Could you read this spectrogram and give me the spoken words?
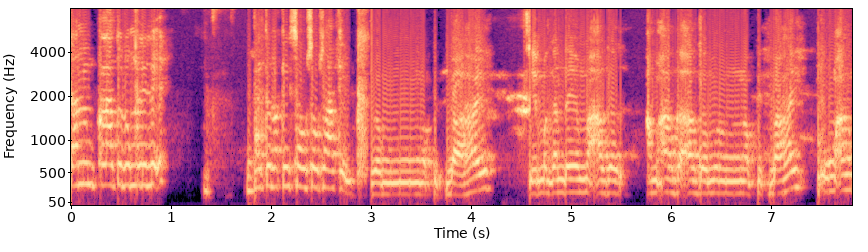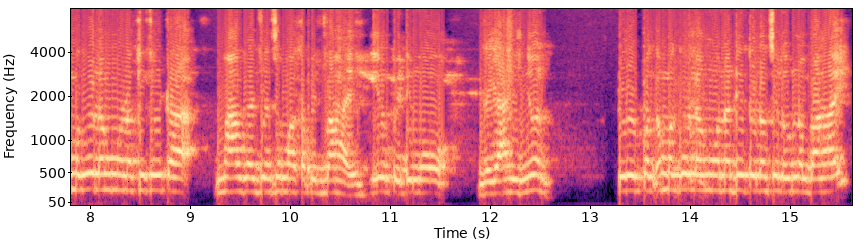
daming plato doon maliliit. Dito nakisaw-saw sa akin. Ang mga pitbahay, di maganda yung maaga, ang aga-aga mo ng mga pitbahay. Kung ang magulang mo nakikita maaga dyan sa mga kapitbahay, yun, pwede mo gayahin yun. Pero pag ang magulang mo nandito lang sa loob ng bahay,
